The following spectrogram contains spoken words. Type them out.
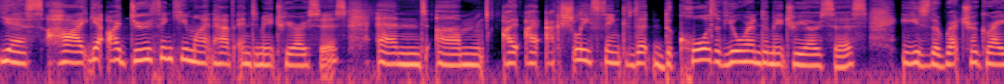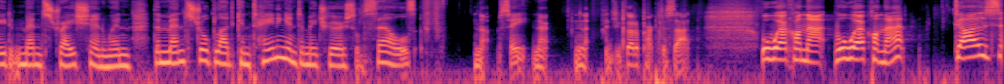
Yes, hi. Yeah, I do think you might have endometriosis, and um, I, I actually think that the cause of your endometriosis is the retrograde menstruation, when the menstrual blood containing endometriosal cells. No, see, no, no, you got to practice that. We'll work on that. We'll work on that. Does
